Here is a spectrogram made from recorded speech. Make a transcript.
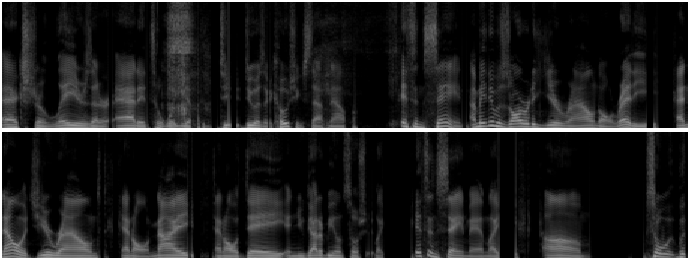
extra layers that are added to what you have to do, do as a coaching staff now, it's insane. I mean, it was already year round already, and now it's year round and all night and all day, and you got to be on social. Like, it's insane, man. Like, um, so with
